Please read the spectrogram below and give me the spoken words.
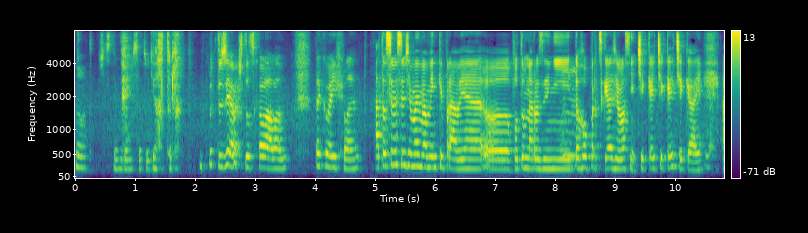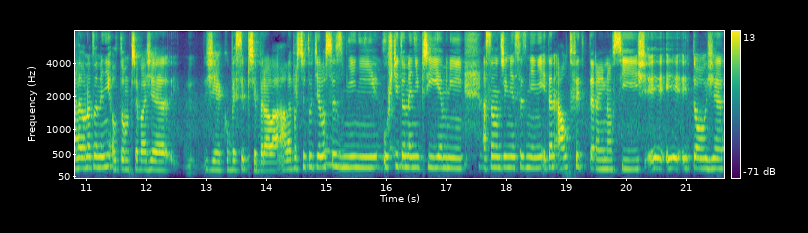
No, to přesně budu muset udělat tohle. Protože já už to schovávám. Takových let. A to si myslím, že mají maminky právě uh, po tom narození mm. toho prcka, že vlastně čekaj, čekaj, čekaj. Ale ono to není o tom třeba, že, že jakoby si přibrala, ale prostě to tělo se změní, už ti to není příjemný. A samozřejmě se změní i ten outfit, který nosíš, i, i, i to, že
